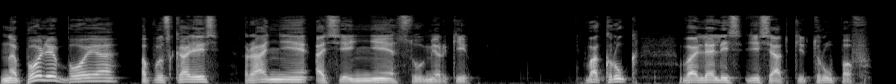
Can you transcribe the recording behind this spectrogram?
На поле боя опускались ранние осенние сумерки. Вокруг валялись десятки трупов,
